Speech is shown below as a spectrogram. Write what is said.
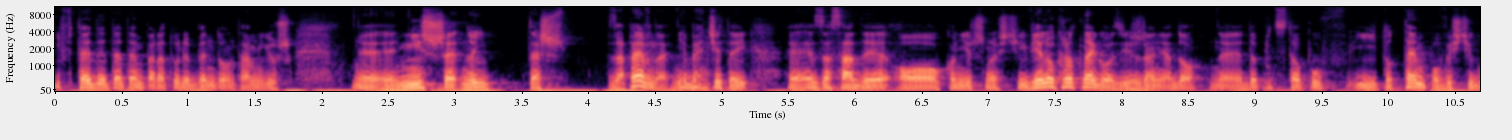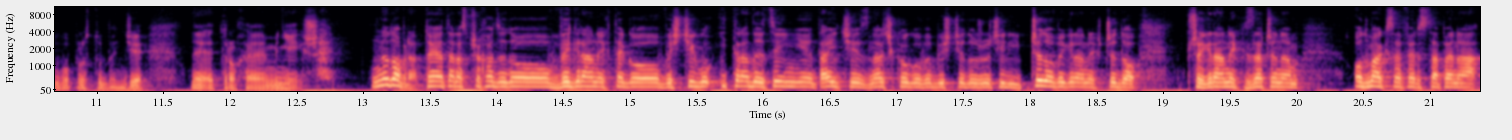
i wtedy te temperatury będą tam już e, niższe. No i też Zapewne nie będzie tej e, zasady o konieczności wielokrotnego zjeżdżania do, do pit stopów i to tempo wyścigu po prostu będzie trochę mniejsze. No dobra, to ja teraz przechodzę do wygranych tego wyścigu i tradycyjnie dajcie znać, kogo wy byście dorzucili, czy do wygranych, czy do przegranych. Zaczynam od Maxa Verstappena,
